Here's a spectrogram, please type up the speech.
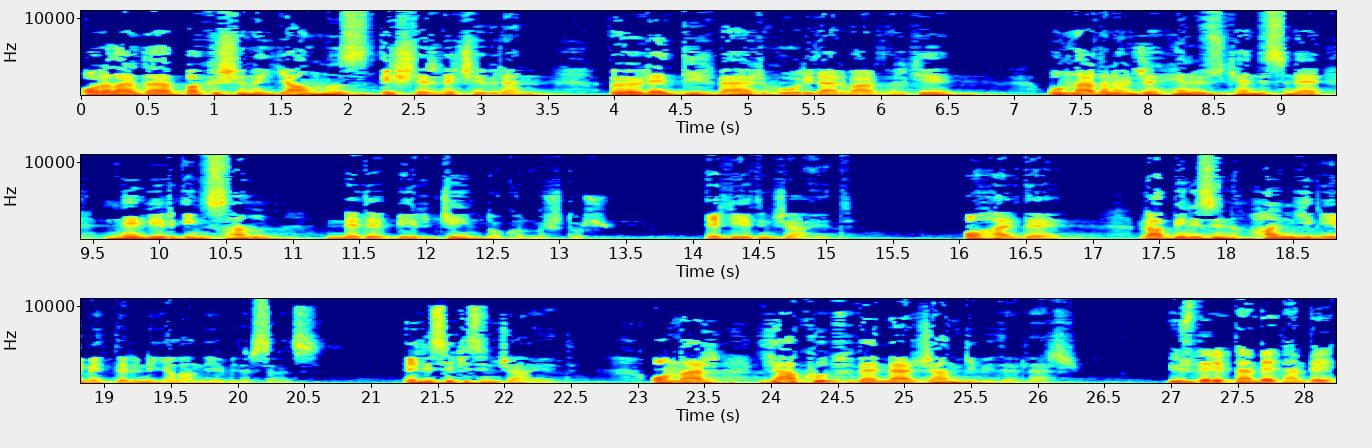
Oralarda bakışını yalnız eşlerine çeviren öyle dilber huriler vardır ki, bunlardan önce henüz kendisine ne bir insan ne de bir cin dokunmuştur. 57. ayet. O halde Rabbinizin hangi nimetlerini yalanlayabilirsiniz? 58. ayet. Onlar yakut ve mercan gibidirler. Yüzleri pembe pembe,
